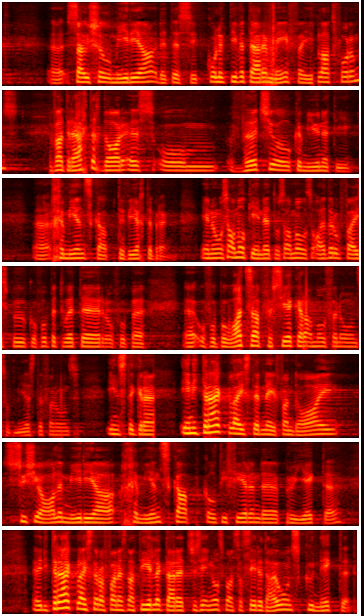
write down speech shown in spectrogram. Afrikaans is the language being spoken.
uh social media. Dit is 'n kollektiewe term nê vir hierdie platforms wat regtig daar is om virtual community uh gemeenskap teweeg te bring. En ons almal ken dit. Ons almal is either op Facebook of op Twitter of op 'n uh, of op 'n WhatsApp verseker almal van ons of meeste van ons Instagram. En die trekpleister nê van daai sosiale media gemeenskap kultiverende projekte. Uh, die trekpleister daarvan is natuurlik dat dit soos die Engelsman sal sê dit hou ons connected.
